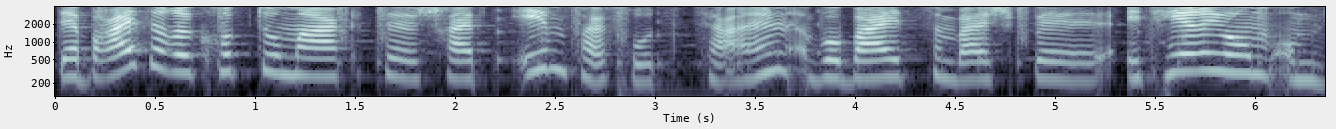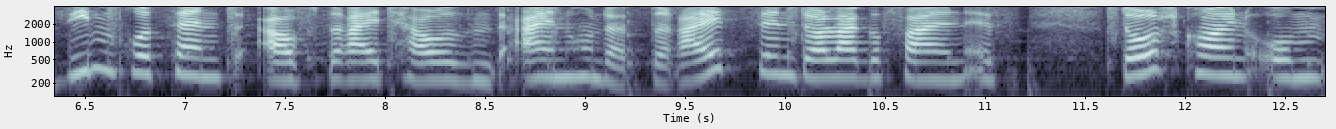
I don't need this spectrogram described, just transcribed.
Der breitere Kryptomarkt äh, schreibt ebenfalls rote Zahlen, wobei zum Beispiel Ethereum um 7% auf 3113 Dollar gefallen ist, Dogecoin um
